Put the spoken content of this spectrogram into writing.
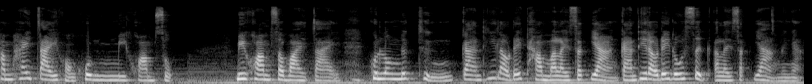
ทำให้ใจของคุณมีความสุขมีความสบายใจ คุณลองนึกถึงการที่เราได้ทำอะไรสักอย่าง การที่เราได้รู้สึกอะไรสักอย่างหนึ่งอะ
